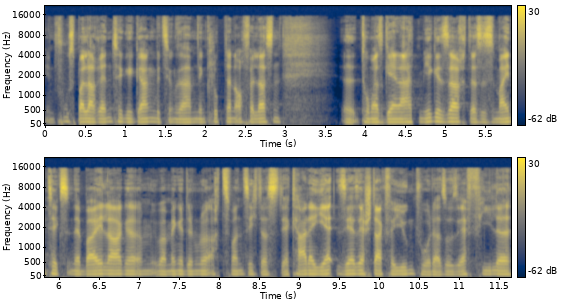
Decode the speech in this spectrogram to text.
in Fußballerrente gegangen, beziehungsweise haben den Club dann auch verlassen. Äh, Thomas Gerner hat mir gesagt, das ist mein Text in der Beilage ähm, über Menge der 0820, dass der Kader sehr, sehr stark verjüngt wurde. Also sehr viele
